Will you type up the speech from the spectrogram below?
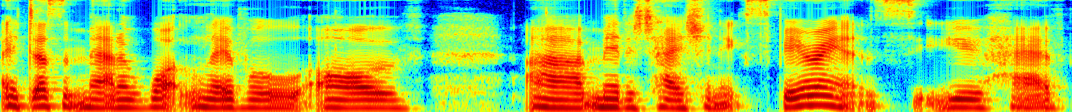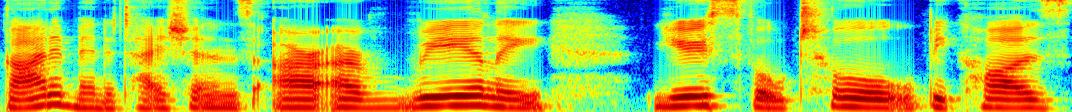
it doesn't matter what level of uh, meditation experience you have, guided meditations are a really useful tool because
